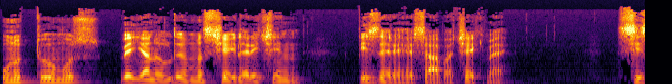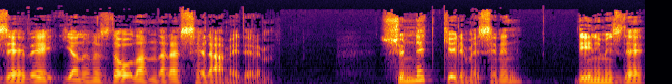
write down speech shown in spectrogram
unuttuğumuz ve yanıldığımız şeyler için bizleri hesaba çekme. Size ve yanınızda olanlara selam ederim. Sünnet kelimesinin dinimizde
